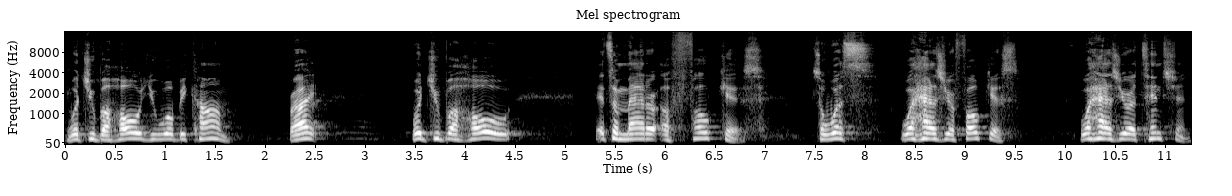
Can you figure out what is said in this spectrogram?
what you behold, you will become, right? What you behold, it's a matter of focus. So, what's, what has your focus? What has your attention?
